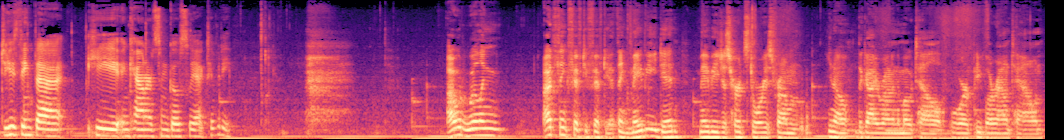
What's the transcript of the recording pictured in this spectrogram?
Do you think that he encountered some ghostly activity? I would willing I'd think 50-50. I think maybe he did. Maybe he just heard stories from, you know, the guy running the motel or people around town.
